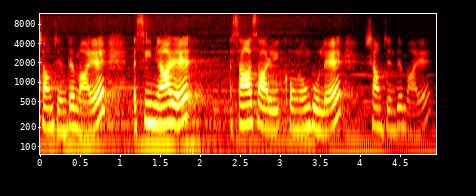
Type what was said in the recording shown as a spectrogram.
ရှောင်ကျဉ်သင့်ပါတယ်။အစီများတဲ့အစားအစာတွေအကုန်လုံးကိုလည်းရှောင်ကျဉ်သင့်ပါတယ်။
